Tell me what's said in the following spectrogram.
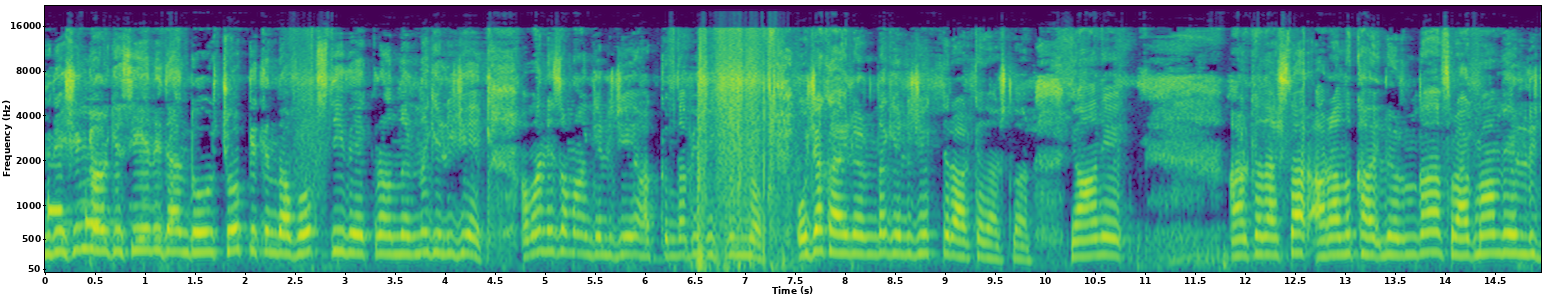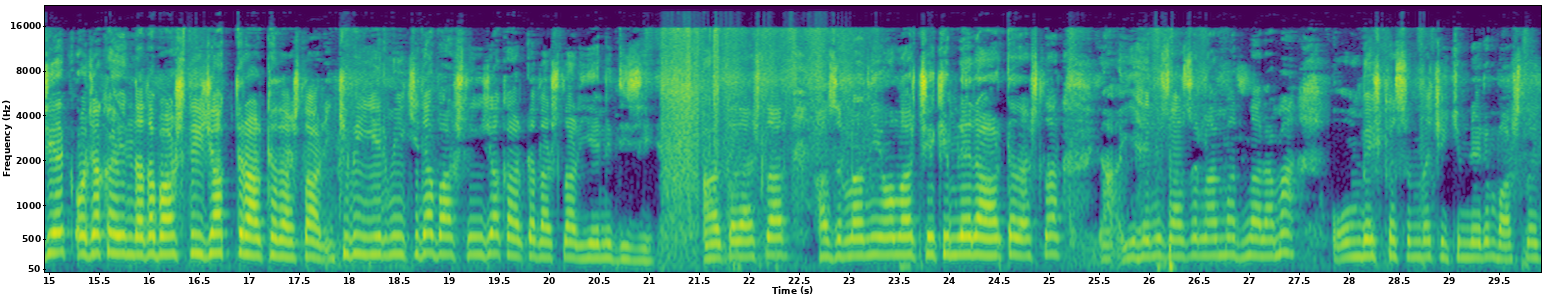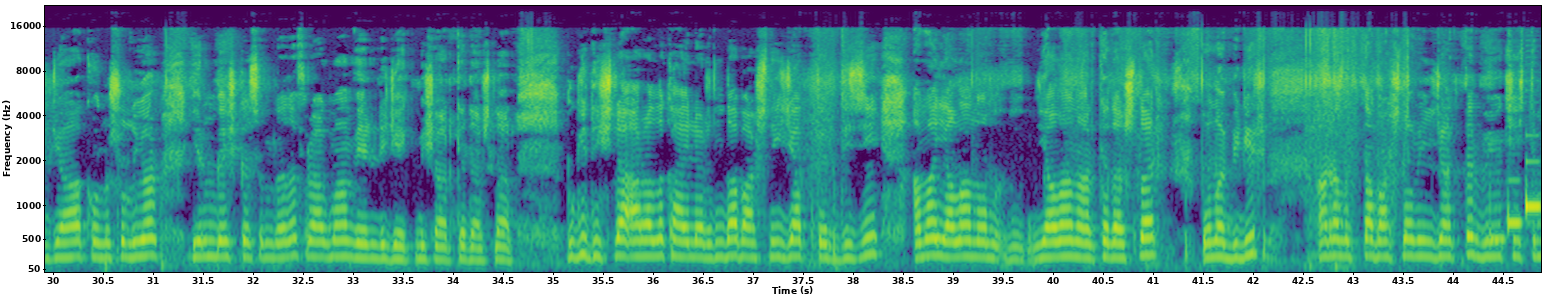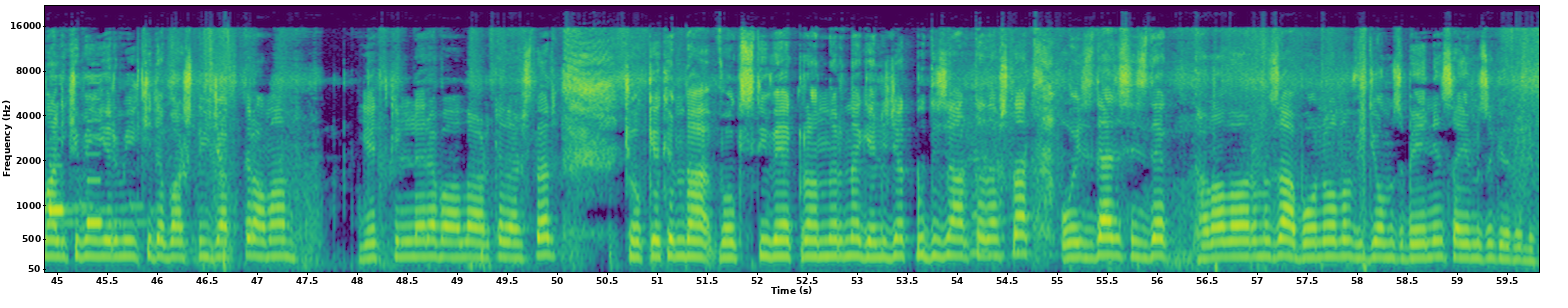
Güneşin gölgesi yeniden doğuş çok yakında Fox TV ekranlarına gelecek. Ama ne zaman geleceği hakkında bir fikrim yok. Ocak aylarında gelecektir arkadaşlar. Yani Arkadaşlar Aralık aylarında fragman verilecek. Ocak ayında da başlayacaktır arkadaşlar. 2022'de başlayacak arkadaşlar yeni dizi. Arkadaşlar hazırlanıyorlar çekimleri arkadaşlar. Ya, henüz hazırlanmadılar ama 15 Kasım'da çekimlerin başlayacağı konuşuluyor. 25 Kasım'da da fragman verilecekmiş arkadaşlar. Bu gidişle Aralık aylarında başlayacaktır dizi ama yalan yalan arkadaşlar olabilir. Aralıkta başlamayacaktır. Büyük ihtimal 2022'de başlayacaktır ama yetkililere bağlı arkadaşlar. Çok yakında Fox TV ekranlarına gelecek bu dizi arkadaşlar. O yüzden siz de kanallarımıza abone olun, videomuzu beğenin, sayımızı görelim.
